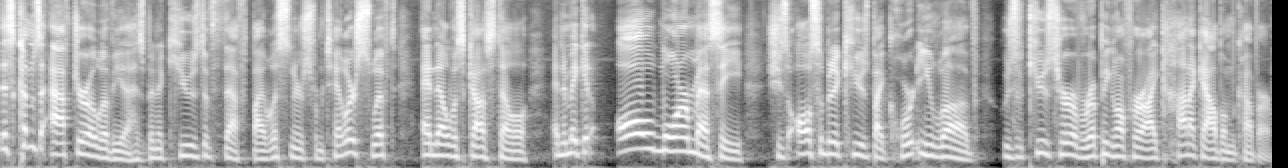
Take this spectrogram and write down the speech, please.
This comes after Olivia has been accused of theft by listeners from Taylor Swift and Elvis Costello, and to make it all more messy, she's also been accused by Courtney Love, who's accused her of ripping off her iconic album cover.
